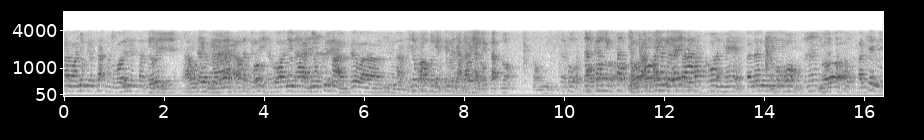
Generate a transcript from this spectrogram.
คำว่ายกเรื่องสัตว์มันก็บ่เรื่องเรื่องสัตว์เลยเอาเรื่องมาเอาสัตว์เลยเพราะว่านี่การยกขึ้นมาเพื่อว่าน่ะยกเข้าเรียนเป็นอย่างไรเด็กตัดเนาะต้องมีแล้วก็ด้านการเลี้ยงสัตว์อย่างอย่างไรไม่ไม่ได้ได้ตับ้างดข้อนั้นแม่อันนั้นมีข้องบ่อันเช่นนี้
